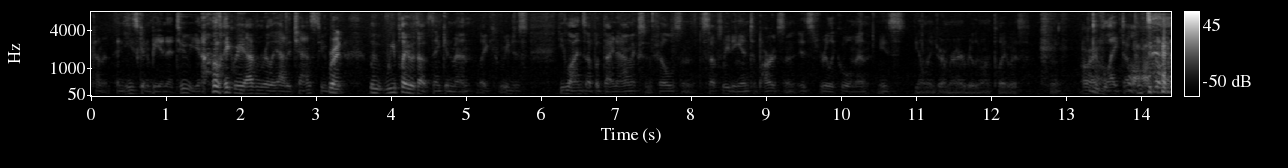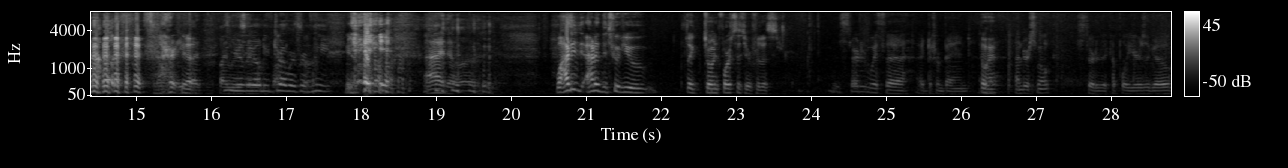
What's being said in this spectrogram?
kind of, and he's going to be in it too, you know. like we haven't really had a chance to. but Right. We, we play without thinking, man. Like we just, he lines up with dynamics and fills and stuff leading into parts, and it's really cool, man. He's the only drummer I really want to play with, or I've liked up until now. Sorry, Yeah. but if I lose him, I'm fucked, so. me. I know. uh, Well, how did how did the two of you like join forces here for this? It started with a, a different band. Okay. Uh, Thundersmoke started a couple of years ago.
